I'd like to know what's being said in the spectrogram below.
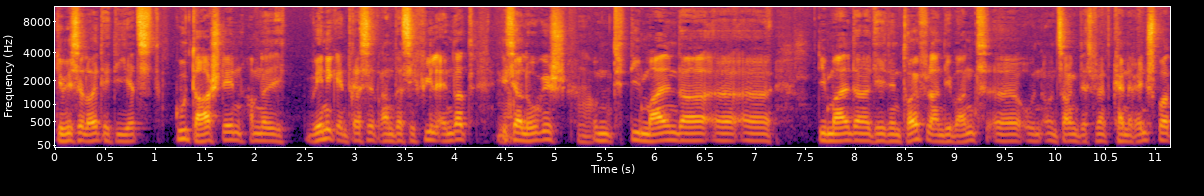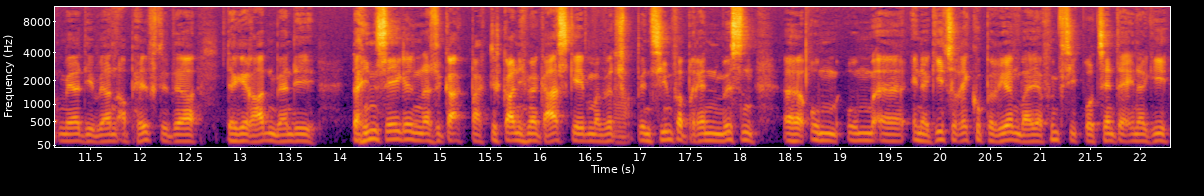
gewisse Leute, die jetzt gut dastehen, haben natürlich wenig Interesse daran, dass sich viel ändert. Ist ja logisch. Und die malen da äh, äh, die malen da natürlich den Teufel an die Wand äh, und, und sagen, das wird kein Rennsport mehr, die werden ab Hälfte der, der Geraden werden die dahin segeln, also gar, praktisch gar nicht mehr Gas geben. Man wird ja. Benzin verbrennen müssen, äh, um, um äh, Energie zu rekuperieren, weil ja 50 Prozent der Energie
